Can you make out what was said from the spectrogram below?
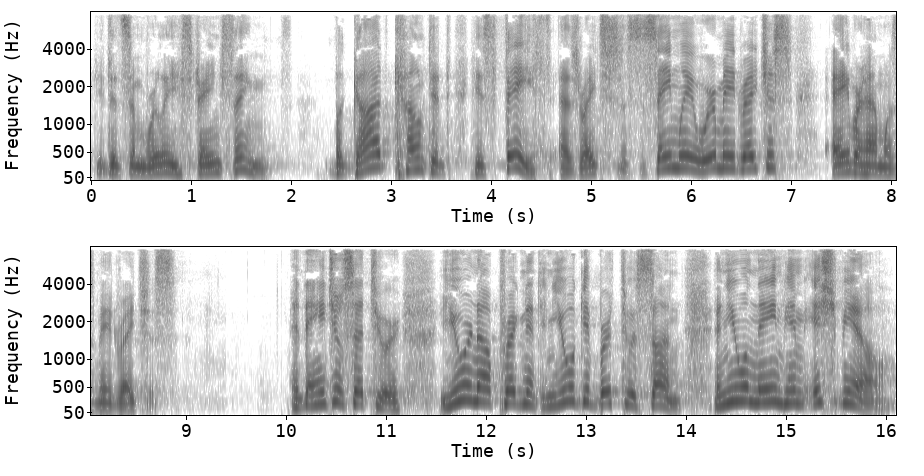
He did some really strange things. But God counted his faith as righteousness. The same way we're made righteous, Abraham was made righteous. And the angel said to her, You are now pregnant, and you will give birth to a son, and you will name him Ishmael,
